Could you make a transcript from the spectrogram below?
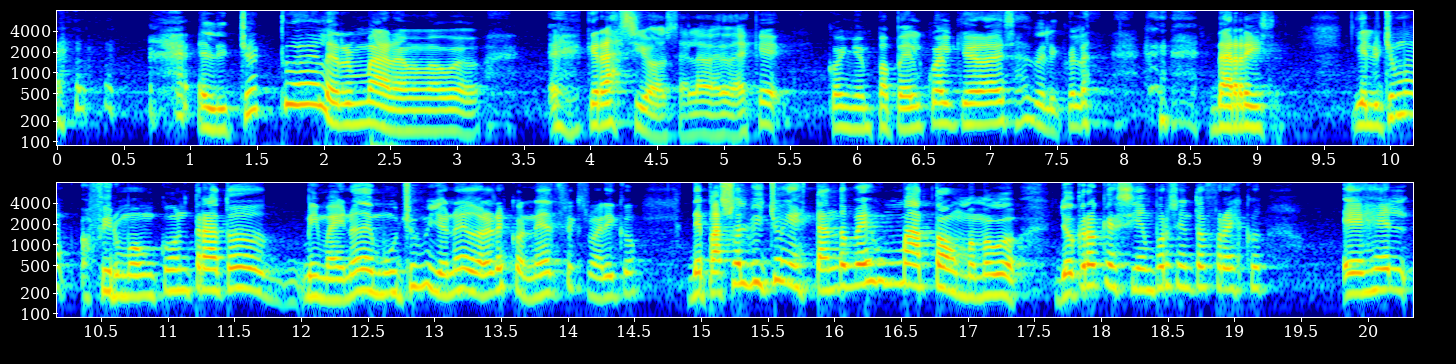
el dicho actúa de la hermana, mamá huevo. Es graciosa, la verdad es que, coño, en papel cualquiera de esas películas da risa. Y el bicho firmó un contrato, me imagino, de muchos millones de dólares con Netflix, marico. De paso, el bicho en stand-up es un matón, mamá huevo. Yo creo que 100% fresco es el,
